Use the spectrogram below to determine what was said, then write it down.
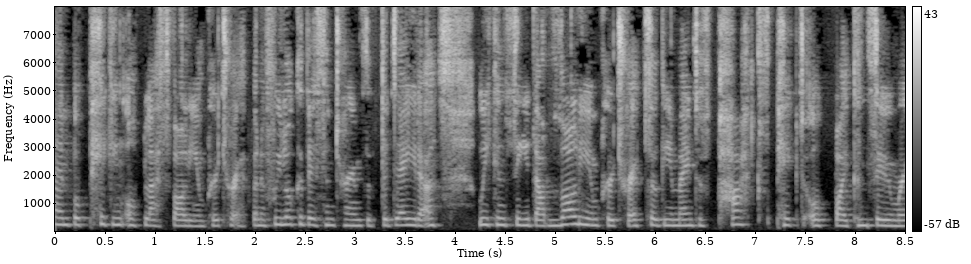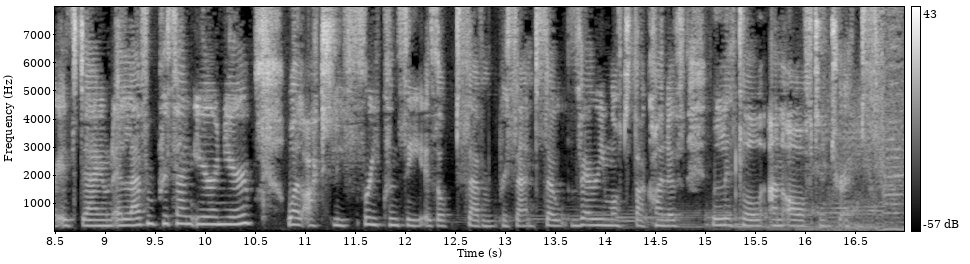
Um, but picking up less volume per trip. And if we look at this in terms of the data, we can see that volume per trip, so the amount of packs picked up by consumer is down 11% year on year, while actually frequency is up 7%. So very much that kind of little and often trips.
